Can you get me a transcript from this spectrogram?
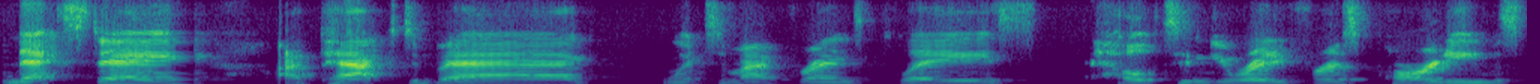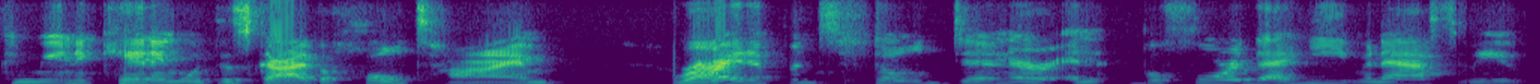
Next day, I packed a bag, went to my friend's place, helped him get ready for his party, was communicating with this guy the whole time, right up until dinner. And before that, he even asked me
